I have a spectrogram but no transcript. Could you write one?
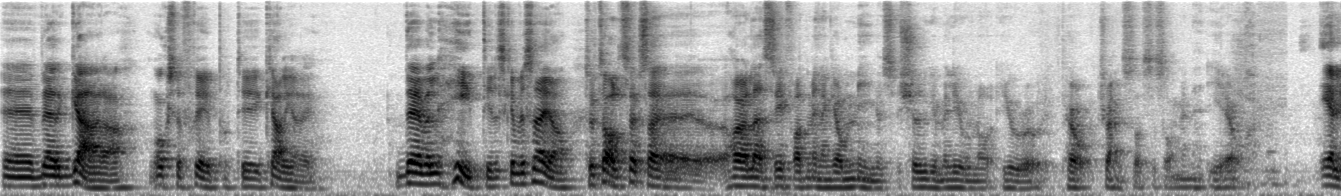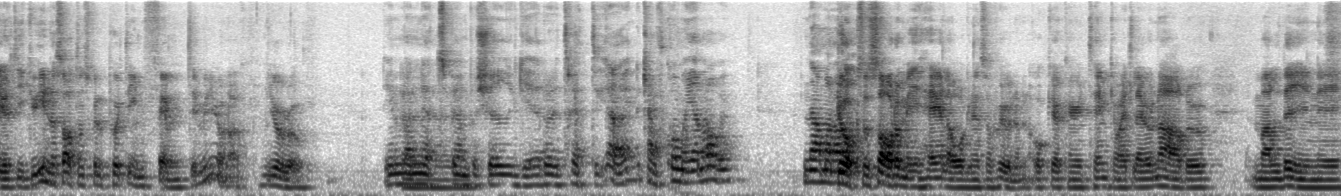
Eh, Vergara. Också fri till Cagliari. Det är väl hittills ska vi säga. Totalt sett så eh, har jag läst siffror att Milan går minus 20 miljoner euro på transfersäsongen i år. Elliot gick ju in och sa att de skulle putta in 50 miljoner euro. Det innebär Eh. netspänn på 20, då är det 30. Ja, det kanske kommer i januari. När man har... Dock så sa de i hela organisationen och jag kan ju tänka mig att Leonardo, Maldini,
